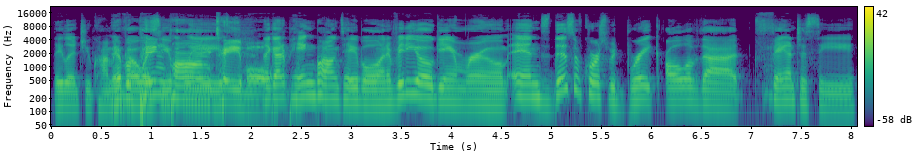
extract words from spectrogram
they let you come They and have a go as ping you pong please. table. They got a ping pong table and a video game room. And this, of course, would break all of that fantasy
